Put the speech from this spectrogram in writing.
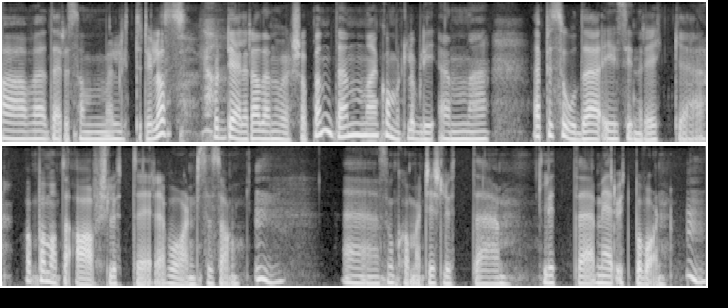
av dere som lytter til oss. Ja. For deler av den workshopen, den kommer til å bli en eh, episode i Sinnrik eh, og på en måte avslutter vårens sesong. Mm. Som kommer til slutt litt mer utpå våren. Mm.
